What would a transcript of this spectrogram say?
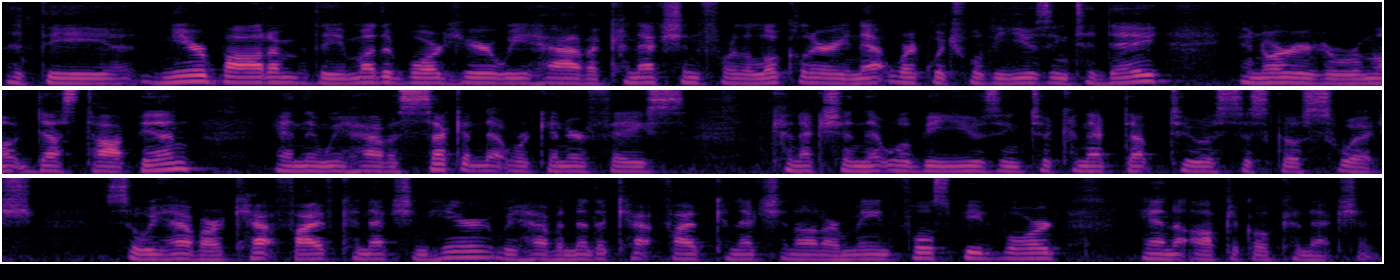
At the near bottom, the motherboard here, we have a connection for the local area network, which we'll be using today in order to remote desktop in. And then we have a second network interface connection that we'll be using to connect up to a Cisco switch. So we have our Cat5 connection here. We have another Cat5 connection on our main full speed board and an optical connection.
